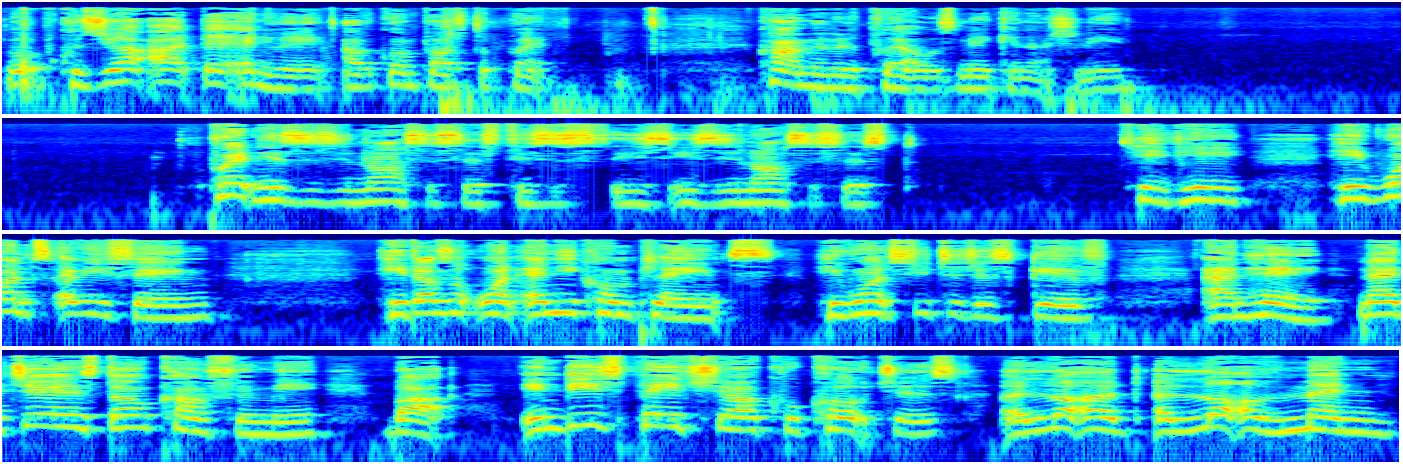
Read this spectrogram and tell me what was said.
Well, because you're out there anyway. I've gone past the point. Can't remember the point I was making actually. Point is, he's a narcissist. He's he's, he's a narcissist. He he he wants everything he doesn't want any complaints. He wants you to just give. And hey, Nigerians don't come for me, but in these patriarchal cultures, a lot of a lot of men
